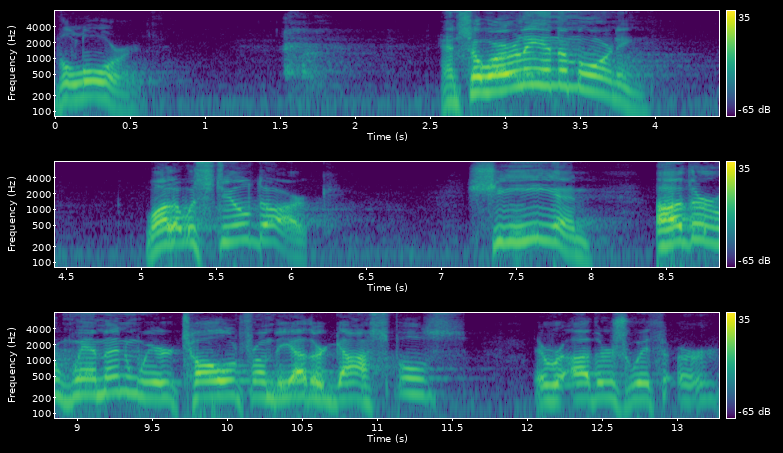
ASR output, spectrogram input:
the Lord. And so early in the morning, while it was still dark, she and other women, we're told from the other Gospels, there were others with her,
